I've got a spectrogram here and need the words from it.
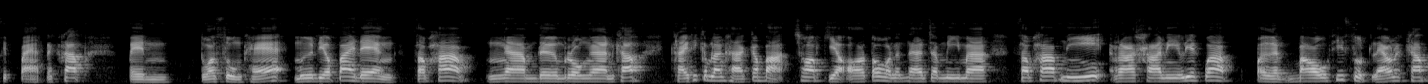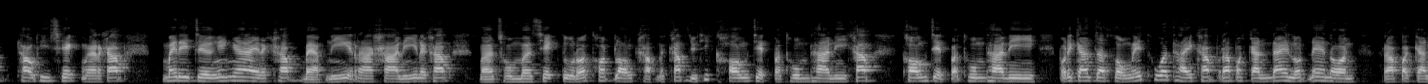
2018 นะครับ เป็น ตัวสูงแท้ มือเดียวป้ายแดง สภาพงามเดิมโรงงานครับ ใครที่กำลังหากระบะชอบเกียร์ออโต้นานๆจะมีมา สภาพนี้ราคานี้เรียกว่า เปิดเบาที่สุดแล้วนะครับ เท่าที่เช็คมานะครับ ไม่ได้เจอง่ายๆนะครับ แบบนี้ราคานี้นะครับ มาชมมาเช็คดูรถทดลองขับนะครับ อยู่ที่คลองเจ็ดปทุมธานีครับคลองเจ็ดปทุมธานี บริการจัดส่งได้ทั่วไทยครับ รับประกันได้รถแน่นอน รับประกัน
